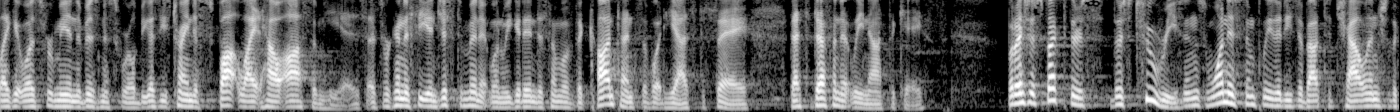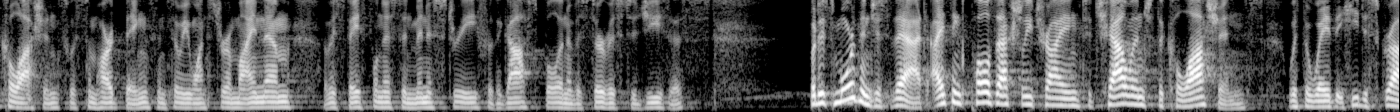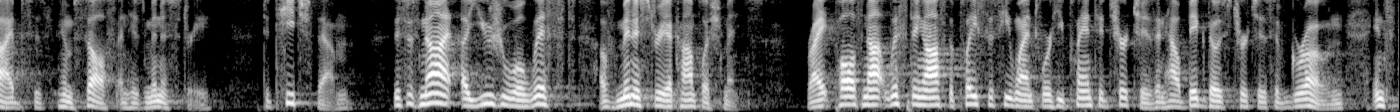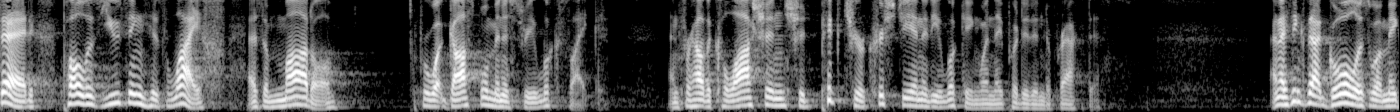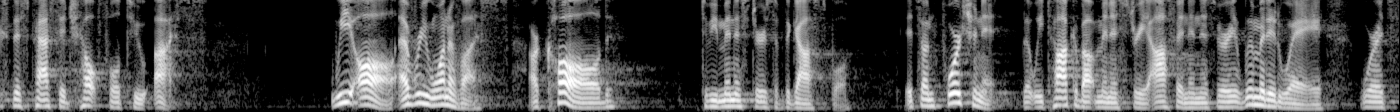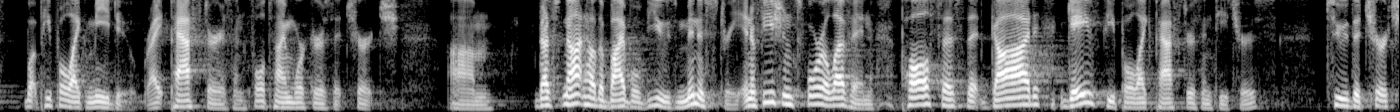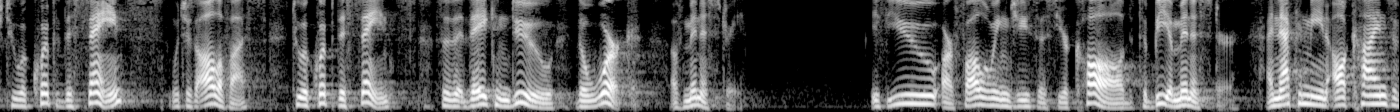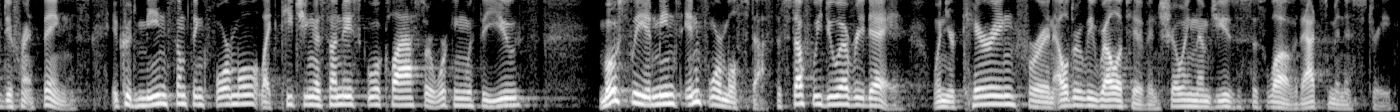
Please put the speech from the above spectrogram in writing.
like it was for me in the business world because he's trying to spotlight how awesome he is. As we're going to see in just a minute when we get into some of the contents of what he has to say, that's definitely not the case. But I suspect there's, there's two reasons. One is simply that he's about to challenge the Colossians with some hard things, and so he wants to remind them of his faithfulness in ministry for the gospel and of his service to Jesus. But it's more than just that. I think Paul's actually trying to challenge the Colossians with the way that he describes his, himself and his ministry, to teach them. This is not a usual list of ministry accomplishments, right? Paul's not listing off the places he went where he planted churches and how big those churches have grown. Instead, Paul is using his life as a model for what gospel ministry looks like and for how the Colossians should picture Christianity looking when they put it into practice. And I think that goal is what makes this passage helpful to us. We all, every one of us, are called to be ministers of the gospel. It's unfortunate that we talk about ministry often in this very limited way, where it's what people like me do, right? Pastors and full time workers at church. Um, that's not how the Bible views ministry. In Ephesians 4:11, Paul says that God gave people like pastors and teachers to the church to equip the saints, which is all of us, to equip the saints so that they can do the work of ministry. If you are following Jesus, you're called to be a minister. And that can mean all kinds of different things. It could mean something formal, like teaching a Sunday school class or working with the youth. Mostly it means informal stuff, the stuff we do every day. When you're caring for an elderly relative and showing them Jesus' love, that's ministry.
